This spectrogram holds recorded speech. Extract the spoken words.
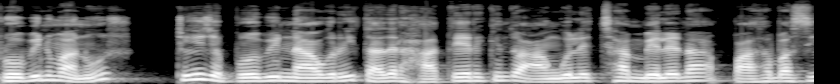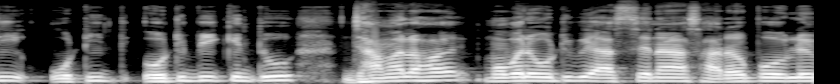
প্রবীণ মানুষ ঠিক আছে, প্রবীণ নাগরিক তাদের হাতের কিন্তু আঙুলের ছাপ মেলে না, পাশাপাশি ওটি, ওটিপি কিন্তু ঝামেলা হয় মোবাইলে ওটিপি আসছে না, সারাও প্রবলেম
